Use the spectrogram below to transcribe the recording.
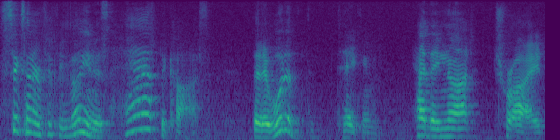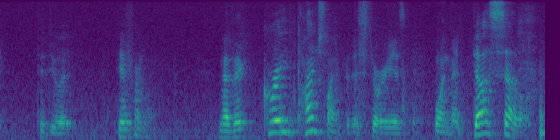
650 million is half the cost that it would have taken had they not tried to do it differently. Now the great punchline for this story is when the dust settled, do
